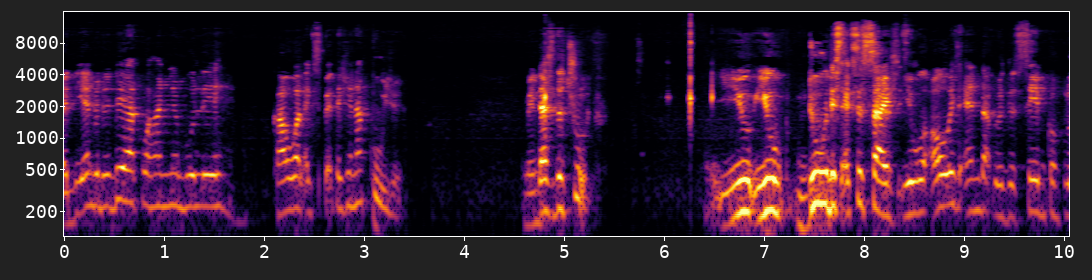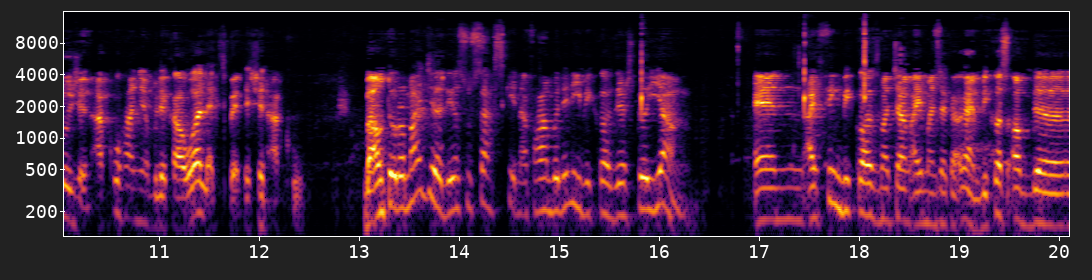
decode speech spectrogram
at the end of the day, aku hanya boleh kawal expectation aku je. I mean, that's the truth. You you do this exercise, you will always end up with the same conclusion. Aku hanya boleh kawal expectation aku. But untuk remaja, dia susah sikit nak faham benda ni because they're still young. And I think because macam Aiman cakap kan, because of the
